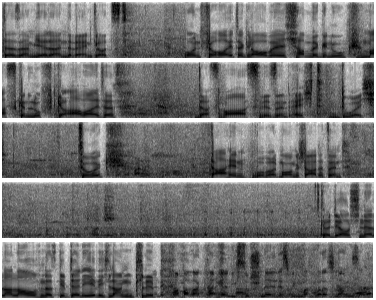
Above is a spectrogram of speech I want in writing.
dass einem jeder in der Van glotzt. Und für heute, glaube ich, haben wir genug Maskenluft gearbeitet. Das war's. Wir sind echt durch. Zurück dahin, wo wir heute Morgen gestartet sind. Könnt ihr auch schneller laufen? Das gibt ja einen ewig langen Clip. Die Kamera kann ja nicht so schnell, deswegen machen wir das langsam.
